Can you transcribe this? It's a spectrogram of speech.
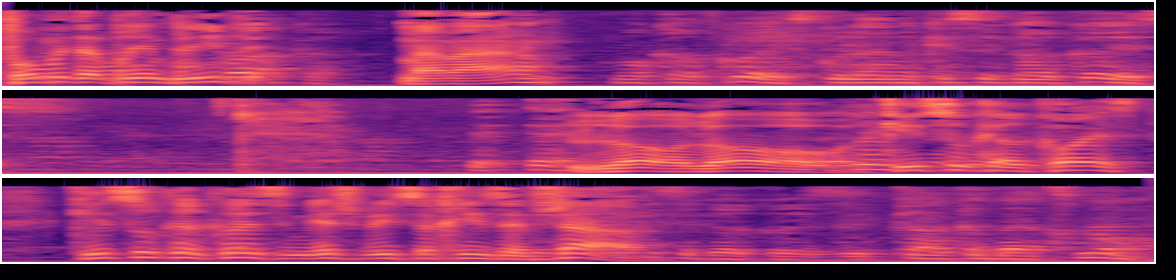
פה מדברים בלי... מה, מה? כמו קרקויס, כולנו כיסא קרקויס. לא, לא, כיסו קרקויס, כיסו קרקויס אם יש בייס אחיזה אפשר. כיסא קרקויס, זה קרקע בעצמו.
